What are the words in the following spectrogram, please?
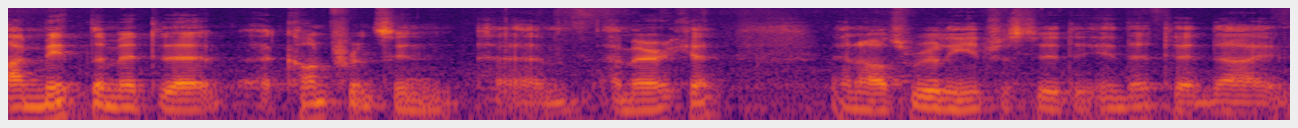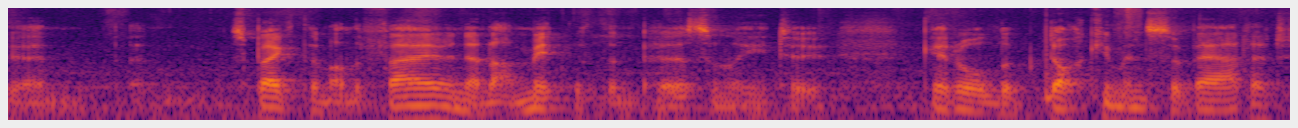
I met them at a, a conference in um, America, and I was really interested in it. And I um, spoke to them on the phone, and I met with them personally to get all the documents about it.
